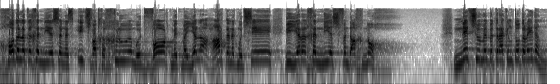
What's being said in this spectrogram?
Goddelike genesing is iets wat geglo moet word met my hele hart en ek moet sê die Here genees vandag nog. Net so met betrekking tot redding.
